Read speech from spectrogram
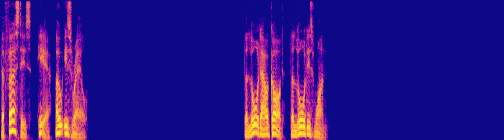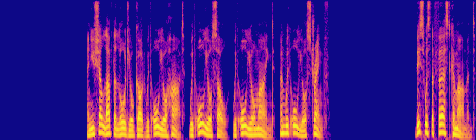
The first is, Hear, O Israel. The Lord our God, the Lord is one. And you shall love the Lord your God with all your heart, with all your soul, with all your mind, and with all your strength. This was the first commandment.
